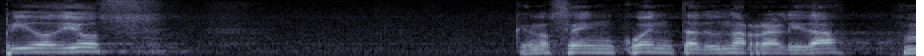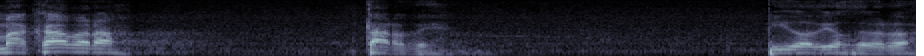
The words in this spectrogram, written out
Pido a Dios que no se den cuenta de una realidad macabra tarde. Pido a Dios de verdad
